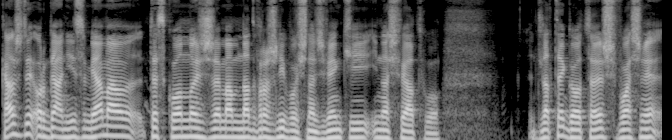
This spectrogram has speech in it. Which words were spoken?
każdy organizm, ja mam tę skłonność, że mam nadwrażliwość na dźwięki i na światło. Dlatego też właśnie,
